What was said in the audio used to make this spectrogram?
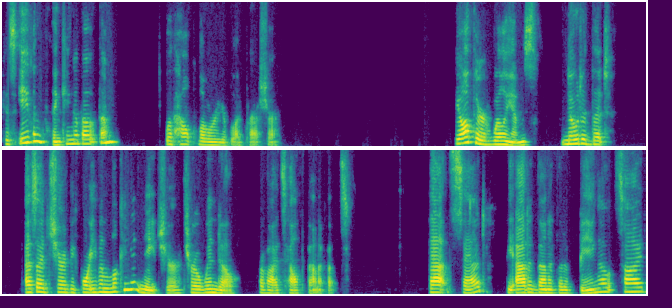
Because even thinking about them will help lower your blood pressure. The author, Williams, noted that, as I'd shared before, even looking at nature through a window provides health benefits. That said, the added benefit of being outside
